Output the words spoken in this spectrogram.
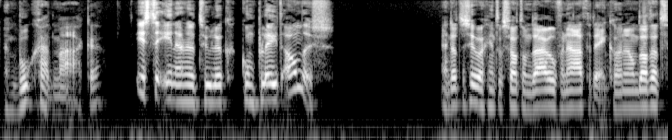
een boek gaat maken, is de inhoud natuurlijk compleet anders. En dat is heel erg interessant om daarover na te denken. En omdat het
